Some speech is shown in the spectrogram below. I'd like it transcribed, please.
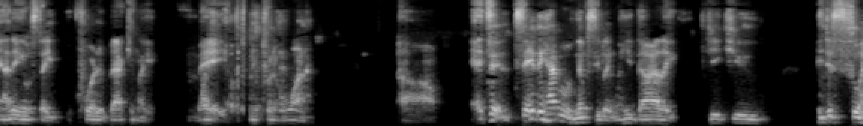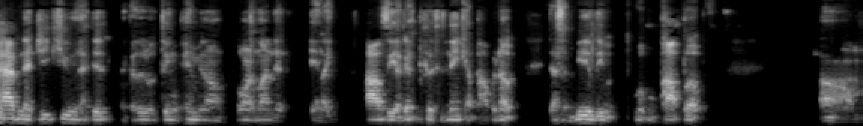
and I think it was like recorded back in like May of 2021. Um, same thing happened with Nipsey. Like when he died, like GQ, it just so happened that GQ had did like a little thing with him and um, Lauren London, and like obviously I guess because his name kept popping up, that's immediately what would pop up um,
